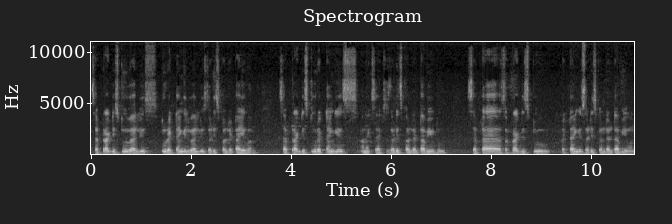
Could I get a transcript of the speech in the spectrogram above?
Subtract these two values two rectangle values that is called delta i1 subtract these two rectangles on x-axis that is called delta v2 subtract, these two rectangles that is called delta v1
